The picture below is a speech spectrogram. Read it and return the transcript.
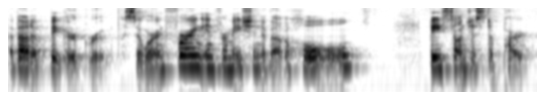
about a bigger group. So we're inferring information about a whole based on just a part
